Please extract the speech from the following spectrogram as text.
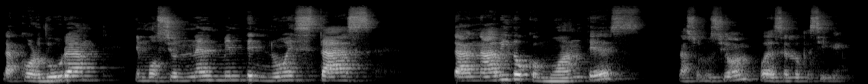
la cordura, emocionalmente no estás tan ávido como antes, la solución puede ser lo que sigue.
